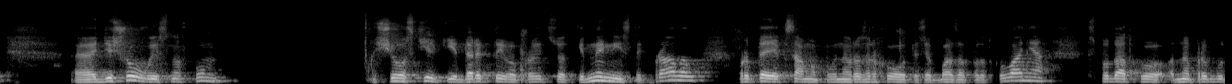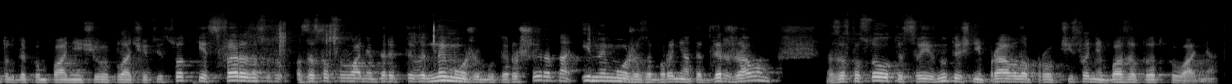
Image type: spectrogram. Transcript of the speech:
е, дійшов висновку, що оскільки директива про відсотки не містить правил про те, як саме повинна розраховуватися база оподаткування з податку на прибуток для компаній, що виплачують відсотки, сфера застос- застосування директиви не може бути розширена і не може забороняти державам застосовувати свої внутрішні правила про обчислення бази оподаткування.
